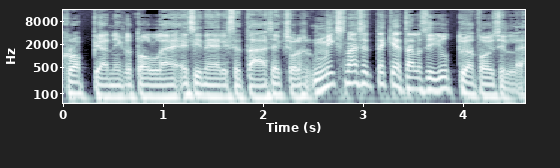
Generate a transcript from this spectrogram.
kroppia niin tolleen esineellistetään seksuaalisesti. Miksi naiset tekee tällaisia juttuja toisilleen?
